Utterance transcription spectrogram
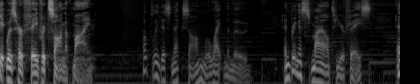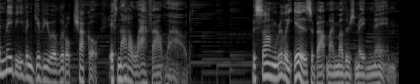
it was her favorite song of mine. Hopefully, this next song will lighten the mood and bring a smile to your face, and maybe even give you a little chuckle, if not a laugh out loud. This song really is about my mother's maiden name.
